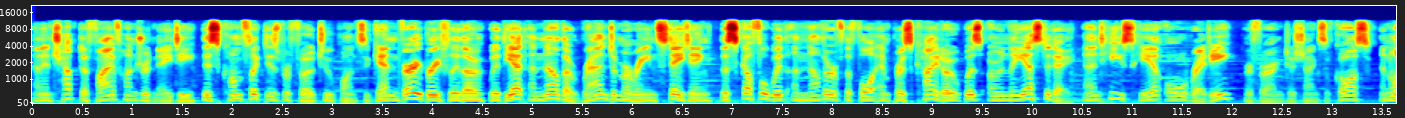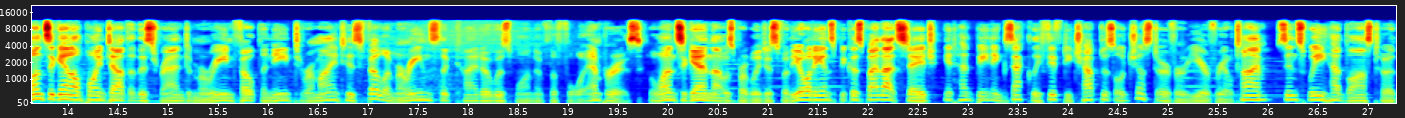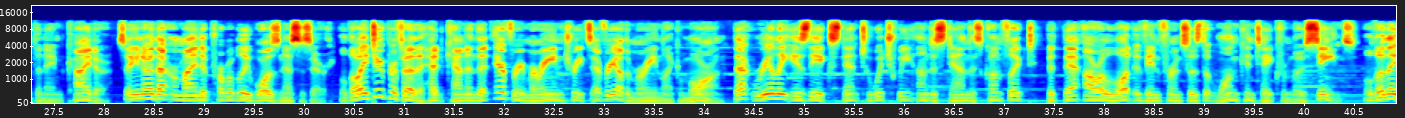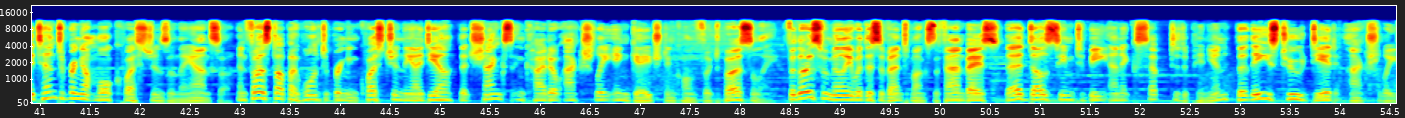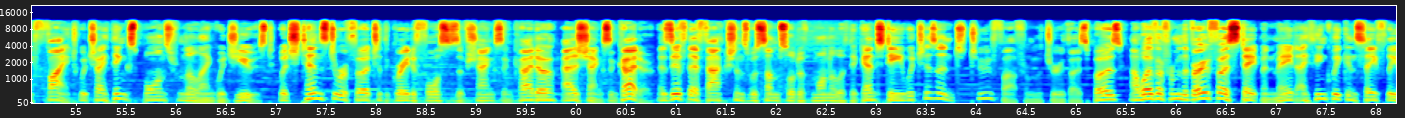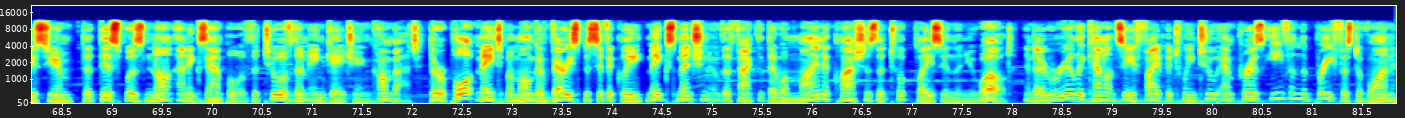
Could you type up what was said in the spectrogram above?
and in chapter 580, this conflict is referred to once again, very briefly though, with yet another random marine stating the scuffle with another of the four emperors Kaido was only yesterday, and he's here already, referring to Shanks of course. And once again I'll point out that this random marine felt the need to remind his fellow marines that Kaido was one of the four emperors. But once again that was probably just for the audience because by that stage it had been exactly 50 chapters or just over a year of real time since we we had last heard the name Kaido. So you know that reminder probably was necessary. Although I do prefer the headcanon that every Marine treats every other Marine like a moron. That really is the extent to which we understand this conflict, but there are a lot of inferences that one can take from those scenes, although they tend to bring up more questions than they answer. And first up, I want to bring in question the idea that Shanks and Kaido actually engaged in conflict personally. For those familiar with this event amongst the fanbase, there does seem to be an accepted opinion that these two did actually fight, which I think spawns from the language language used, which tends to refer to the greater forces of Shanks and Kaido as Shanks and Kaido, as if their factions were some sort of monolithic entity, which isn't too far from the truth, I suppose. However, from the very first statement made, I think we can safely assume that this was not an example of the two of them engaging in combat. The report made to Momonga very specifically makes mention of the fact that there were minor clashes that took place in the New World, and I really cannot see a fight between two emperors, even the briefest of one,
